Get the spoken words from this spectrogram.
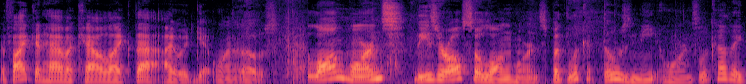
If I could have a cow like that, I would get one of those. Longhorns, these are also longhorns, but look at those neat horns. Look how they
